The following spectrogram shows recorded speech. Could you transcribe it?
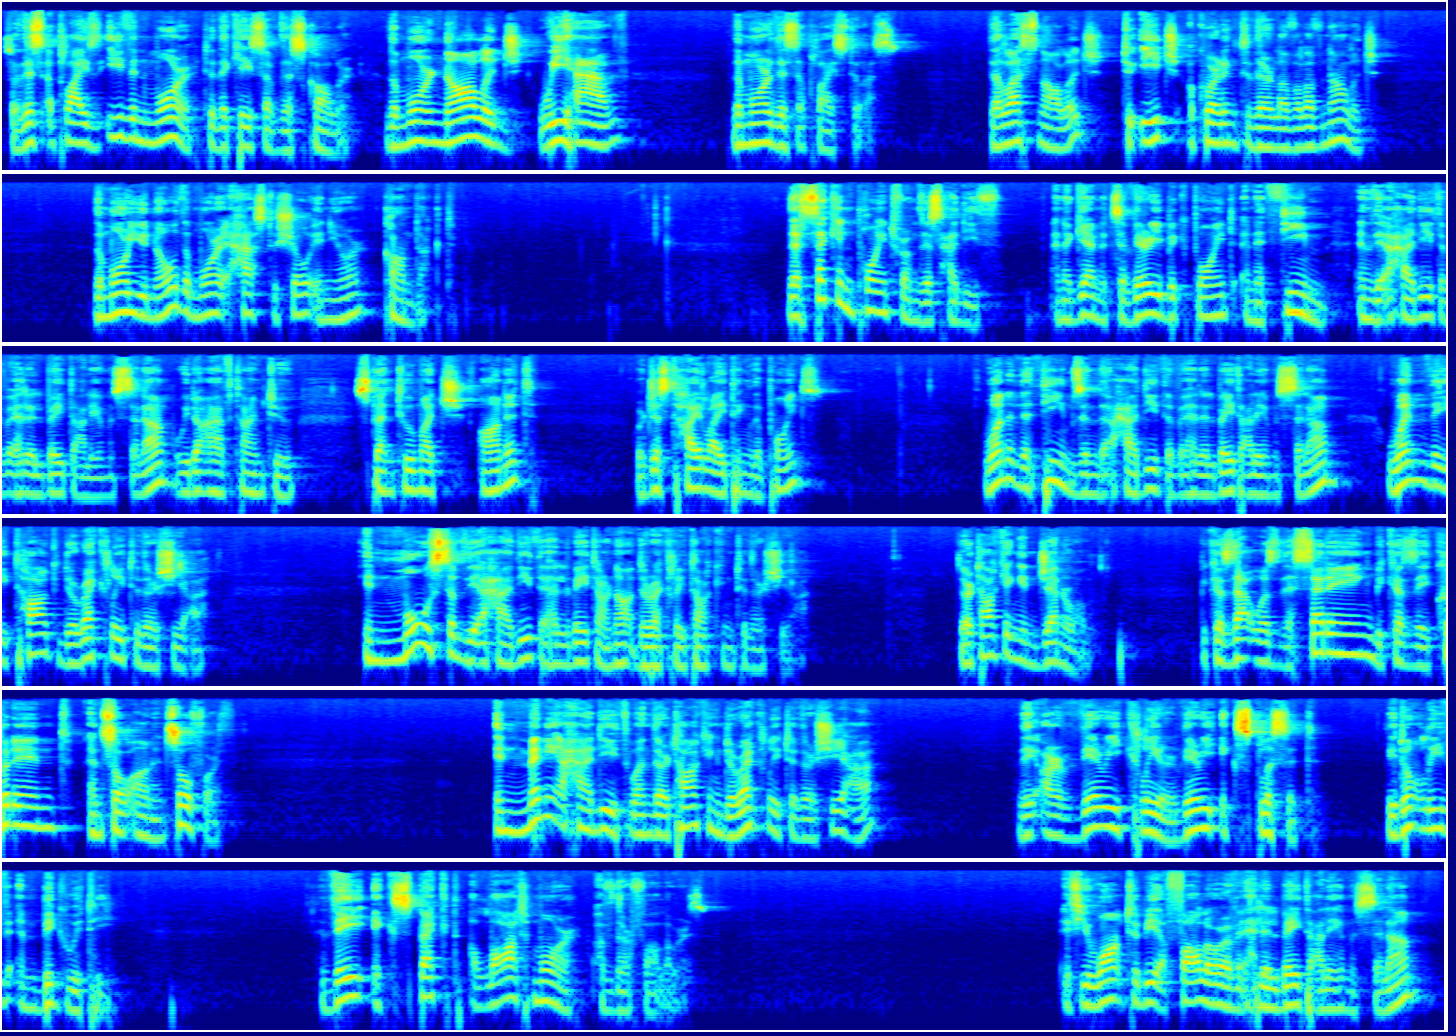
So this applies even more to the case of the scholar. The more knowledge we have, the more this applies to us. The less knowledge, to each according to their level of knowledge. The more you know, the more it has to show in your conduct. The second point from this hadith, and again, it's a very big point and a theme in the hadith of Ahl al-Bayt. We don't have time to spend too much on it. We're just highlighting the points. One of the themes in the hadith of Ahl al-Bayt when they talk directly to their Shia, in most of the ahadith, Ahl al-Bayt are not directly talking to their Shia. They're talking in general, because that was the setting, because they couldn't, and so on and so forth in many ahadith, when they're talking directly to their Shia, they are very clear, very explicit. They don't leave ambiguity. They expect a lot more of their followers. If you want to be a follower of Ahlul Bayt alayhim salam,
